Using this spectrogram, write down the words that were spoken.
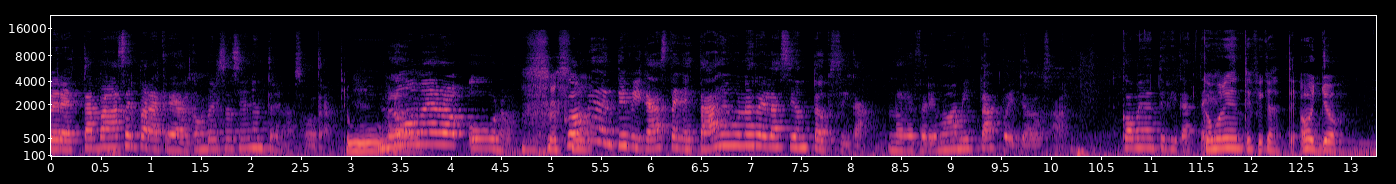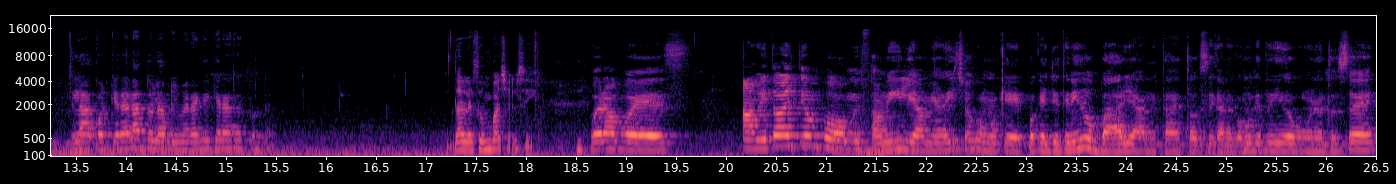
Pero estas van a ser para crear conversación entre nosotras. Uh. Número uno. ¿Cómo identificaste que estabas en una relación tóxica? Nos referimos a amistad, pues ya lo saben. ¿Cómo identificaste? ¿Cómo lo eso? identificaste? Oh, yo. La cualquiera de las dos, la primera que quieras responder. Dale zumba, Chelsea. Bueno, pues a mí todo el tiempo mi familia me ha dicho como que, porque yo he tenido varias amistades tóxicas, no como que he tenido una, entonces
